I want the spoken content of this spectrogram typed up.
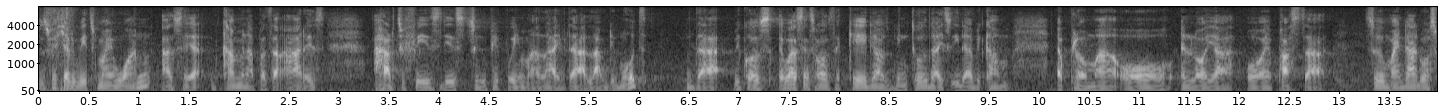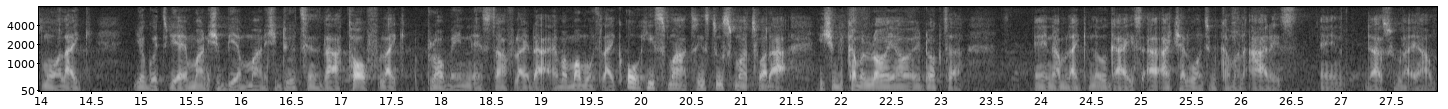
especially with my one as a coming up as an artist, I had to face these two people in my life that I love the most. That because ever since I was a kid, I was being told that it's either become a plumber or a lawyer or a pastor. So my dad was more like, you're going to be a man, you should be a man, you should do things that are tough, like plumbing and stuff like that. And my mom was like, oh, he's smart, he's too smart for that. He should become a lawyer or a doctor. And I'm like, no, guys, I actually want to become an artist, and that's who I am.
